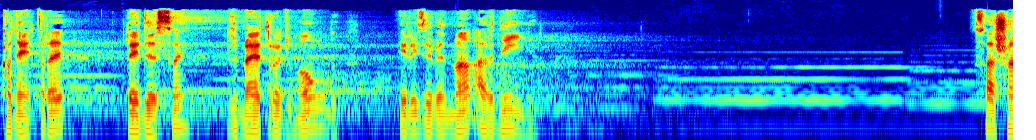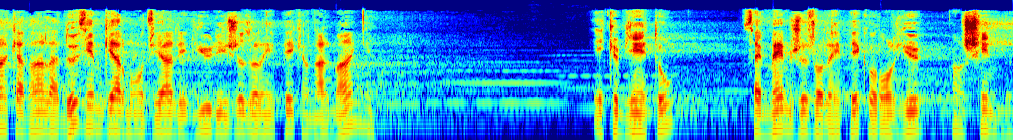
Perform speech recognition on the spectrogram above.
connaîtrait les desseins du Maître du monde et les événements à venir. Sachant qu'avant la Deuxième Guerre mondiale il y eut les Jeux olympiques en Allemagne et que bientôt ces mêmes Jeux olympiques auront lieu en Chine.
